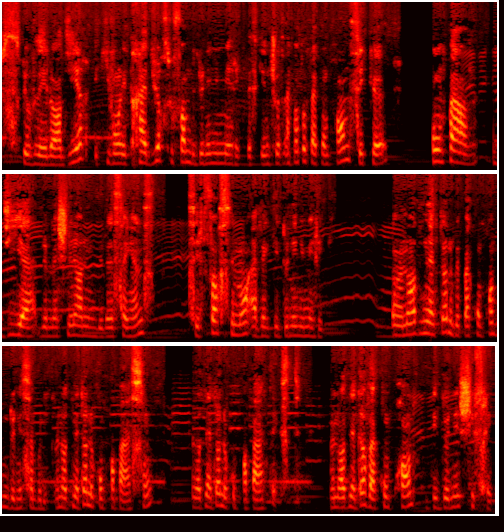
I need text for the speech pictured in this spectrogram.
ce que vous allez leur dire, et qui vont les traduire sous forme de données numériques. Parce qu'il y a une chose importante à comprendre, c'est que on parle d'IA, de machine learning, de data science, c'est forcément avec des données numériques. Un ordinateur ne peut pas comprendre une donnée symbolique. Un ordinateur ne comprend pas un son. Un ordinateur ne comprend pas un texte. Un ordinateur va comprendre des données chiffrées.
